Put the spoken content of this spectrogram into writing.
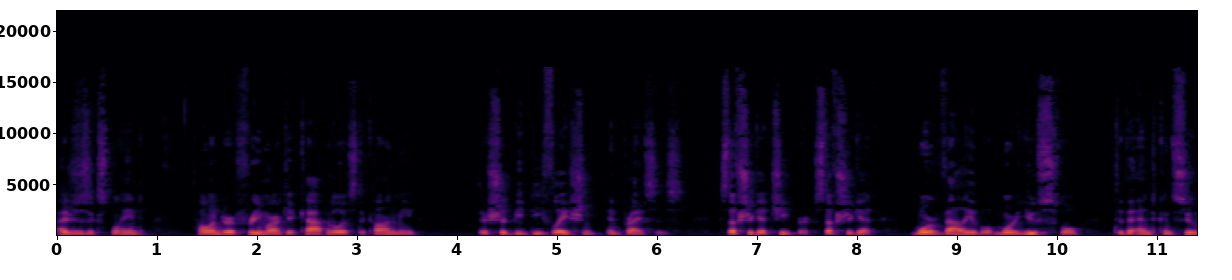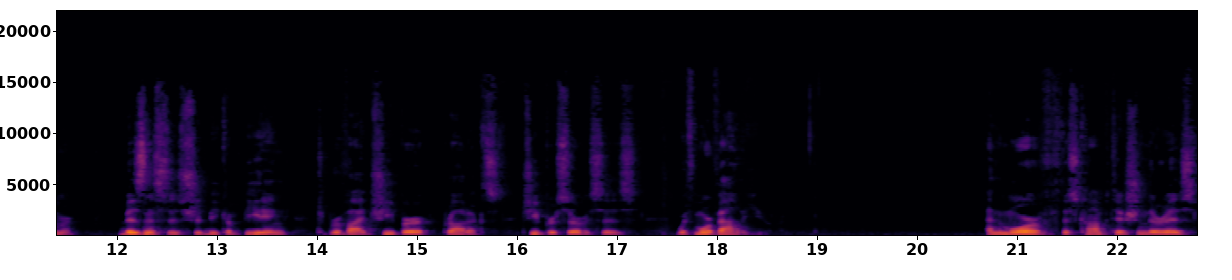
I just explained how, under a free market capitalist economy, there should be deflation in prices. Stuff should get cheaper. Stuff should get more valuable, more useful to the end consumer. Businesses should be competing to provide cheaper products, cheaper services with more value. And the more of this competition there is,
